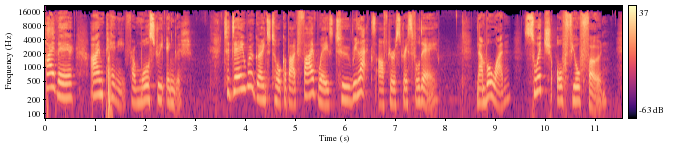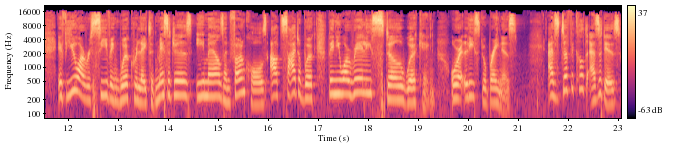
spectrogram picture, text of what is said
Hi there, I'm Penny from Wall Street English. Today we're going to talk about five ways to relax after a stressful day. Number one, switch off your phone. If you are receiving work related messages, emails, and phone calls outside of work, then you are really still working, or at least your brain is. As difficult as it is,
